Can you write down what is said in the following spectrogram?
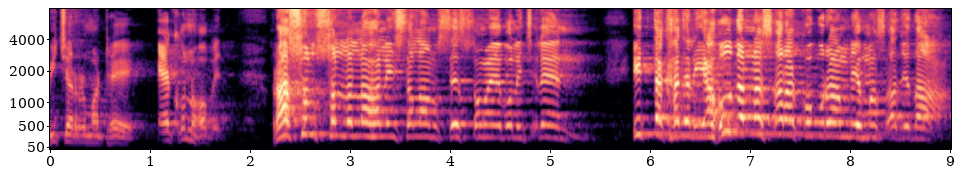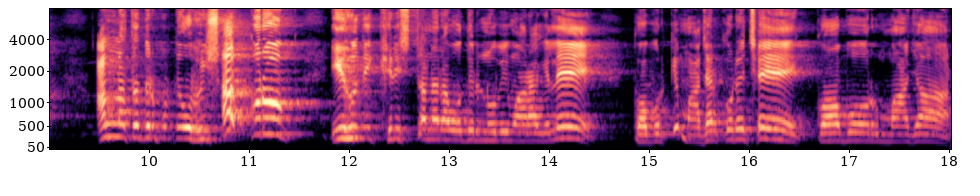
বিচারের মাঠে এখন হবে। রাসুল সাল্লাহ আলি সাল্লাম শেষ সময়ে বলেছিলেন ইত্তা খাজাল ইয়াহুদান্না সারা কবুরাম মাসাজেদা। আল্লাহ তাদের প্রতি অভিশাপ করুক। ইহুদি খ্রিস্টানেরা ওদের নবী মারা গেলে কবরকে মাজার করেছে। কবর মাজার।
